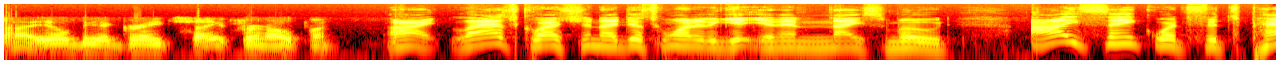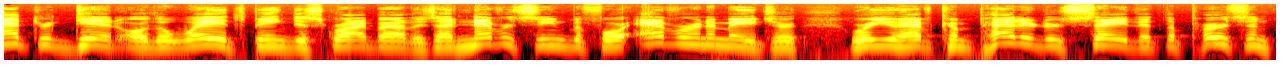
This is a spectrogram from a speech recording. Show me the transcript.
uh, it'll be a great site for an open. All right, last question. I just wanted to get you in a nice mood. I think what Fitzpatrick did, or the way it's being described by others, I've never seen before ever in a major where you have competitors say that the person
